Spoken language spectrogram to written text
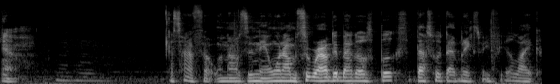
Yeah. Mm-hmm. That's how I felt when I was in there. When I'm surrounded by those books, that's what that makes me feel like.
